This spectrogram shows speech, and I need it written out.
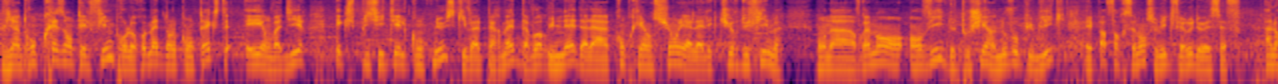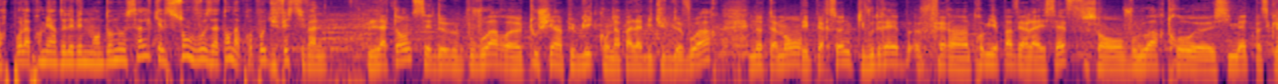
viendront présenter le film pour le remettre dans le contexte et, on va dire, expliciter le contenu, ce qui va permettre d'avoir une aide à la compréhension et à la lecture du film. On a vraiment envie de toucher un nouveau public et pas forcément celui de féru de SF. Alors pour la première de l'événement dans nos salles, quelles sont vos attentes à propos du festival? L'attente, c'est de pouvoir euh, toucher un public qu'on n'a pas l'habitude de voir, notamment des personnes qui voudraient faire un premier pas vers la SF sans vouloir trop euh, s'y mettre parce que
